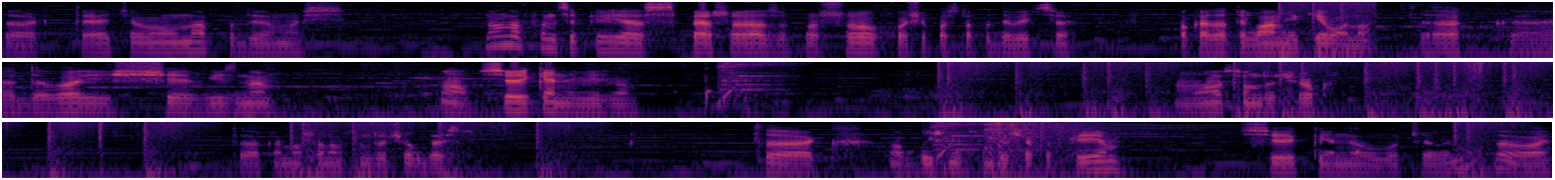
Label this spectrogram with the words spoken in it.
Так, третя волна, подивимось. Ну, ну, в принципі, я з першого разу пройшов, хочу просто подивитися, показати вам, яке воно. Так, е, давай ще візьмем. О, сюрикени візьмем. Ну, сундучок. Так, а ну що нам сундучок дасть? Так, обычный сундучок откроем. Сюрикены улучшили. Ну, давай.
